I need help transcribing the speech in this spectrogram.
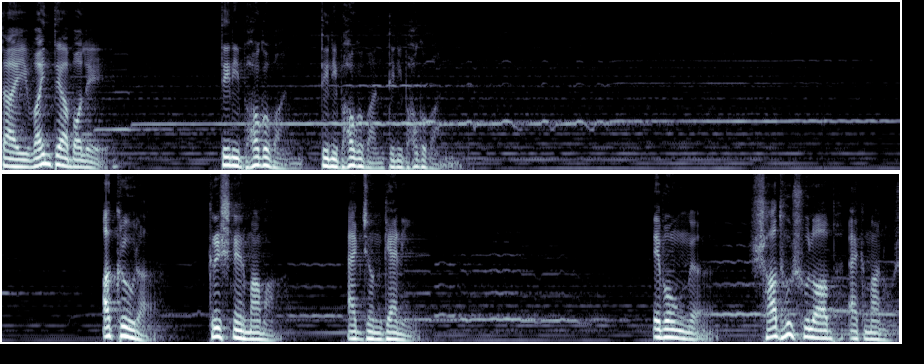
তাই ওয়াইন্তেয়া বলে, তিনি ভগবান তিনি ভগবান তিনি ভগবান। আক্রুরা, কৃষ্ণের মামা, একজন জ্ঞানী এবং সাধু সুলভ এক মানুষ।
